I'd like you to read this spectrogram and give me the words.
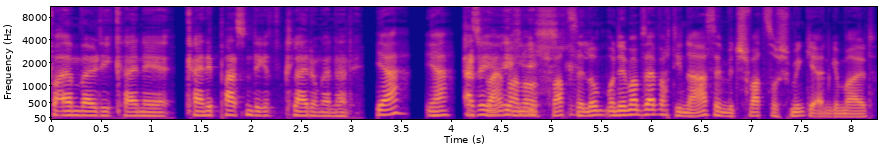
Vor allem, weil die keine, keine passende Kleidung anhatte. Ja, ja. Das Also war einfach ich- nur ich- schwarze Lumpen. Und dem haben sie einfach die Nase mit schwarzer Schminke angemalt.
